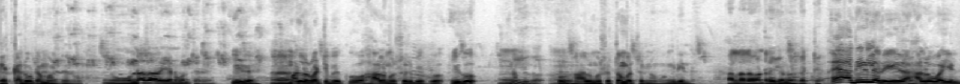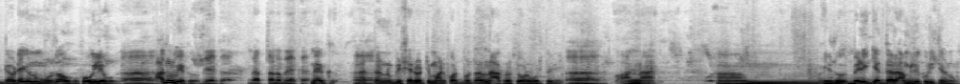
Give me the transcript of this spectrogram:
ಬೆಕ್ಕದ ಊಟ ಮಾಡ್ತೇವೆ ನಾವು. ನೀವು ಉಣ್ಣದಾರ ಏನು ಅಂತೀರಿ? ಈಗ ಮೊದಲು ರೊಟ್ಟಿ ಬೇಕು ಹಾಲು ಮೊಸರು ಬೇಕು ಈಗೂ ಹ್ಞೂ ಹಾಲು ಮೊಸರು ತೊಂಬರ್ತೀವಿ ನಾವು ಅಂಗಡಿಯಿಂದ. ಅಲ್ಲದವನ್ರಿ ಈಗೇನು ಗಟ್ಟಿ. ಏ ಅದು ಇರಲಿ ಅದು ಈಗ ಹಾಲು ಇಲ್ಲಿ ದವಡೆಗೂ ಮುರಿದವು ಹೋಗ್ಲಿ ಅವು ಅದು ಬೇಕು. ಬೇಕು ಮೆತ್ತನ ಬೇಕು. ಬೇಕು. ಮೆತ್ತನ್ನು ಬಿಸಿ ರೊಟ್ಟಿ ಮಾಡಿ ಕೊಟ್ಬಿಡ್ತಾರೆ ನಾಲ್ಕು ರೊಟ್ಟಿ ಹೊಡ್ಬಿಡ್ತೀವಿ. ಅನ್ನ ಇದು ಬೆಳಿಗ್ಗೆ ಎದ್ದರೆ ಅಂಬಲಿ ಕುಡಿತೀವಿ ನಾವು.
